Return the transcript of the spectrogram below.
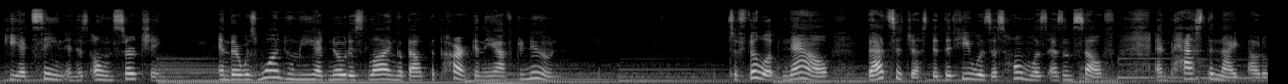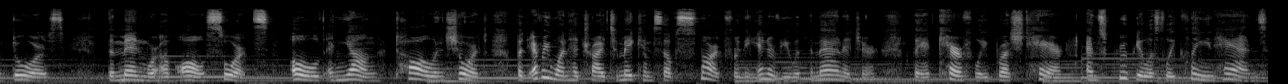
he had seen in his own searching, and there was one whom he had noticed lying about the park in the afternoon. To Philip now, that suggested that he was as homeless as himself, and passed the night out of doors. The men were of all sorts, old and young, tall and short, but everyone had tried to make himself smart for the interview with the manager. They had carefully brushed hair and scrupulously clean hands.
